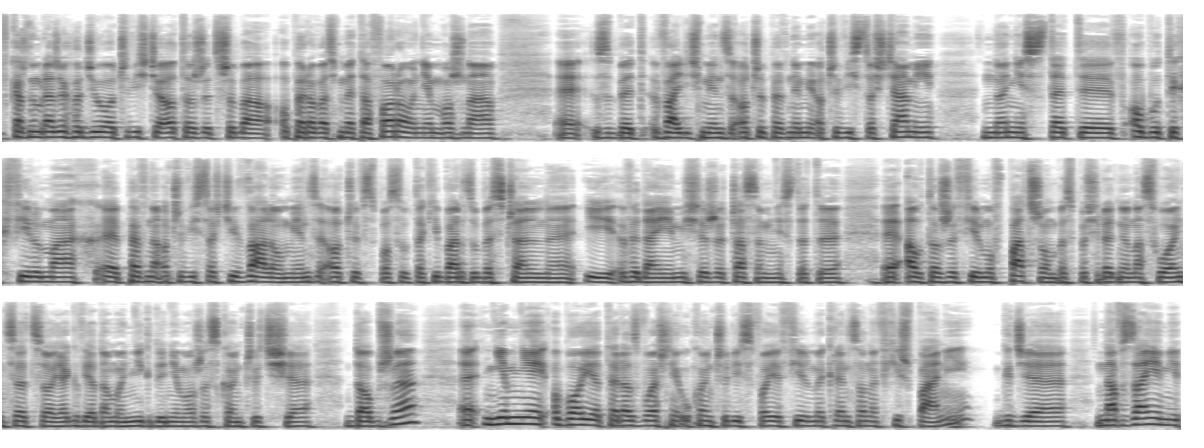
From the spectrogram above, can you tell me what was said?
w każdym razie chodziło oczywiście o to, że trzeba operować metaforą, nie można e, zbyt walić między oczy pewnymi oczywistościami. No niestety w obu tych filmach e, pewne oczywistości walą między oczy w sposób taki bardzo bezczelny i wydaje mi się, że czasem niestety e, autorzy filmów patrzą bezpośrednio na słońce, co jak wiadomo nigdy nie może skończyć się dobrze. Niemniej oboje teraz właśnie ukończyli swoje filmy kręcone w Hiszpanii, gdzie nawzajem je,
